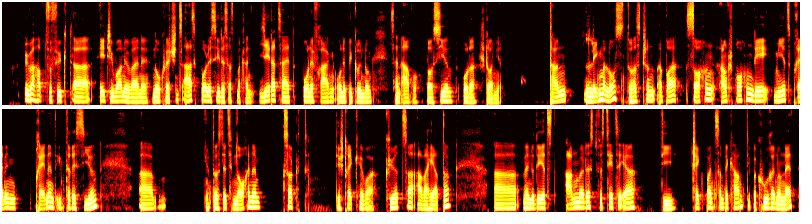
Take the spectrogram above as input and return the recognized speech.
Überhaupt verfügt äh, AG1 über eine No Questions Asked Policy, das heißt, man kann jederzeit ohne Fragen, ohne Begründung sein Abo pausieren oder stornieren. Dann legen wir los. Du hast schon ein paar Sachen angesprochen, die mir jetzt brennend, brennend interessieren. Ähm, du hast jetzt im Nachhinein gesagt, die Strecke war kürzer, aber härter. Äh, wenn du dir jetzt anmeldest fürs TCR, die Checkpoints sind bekannt, die Parcours noch nicht.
